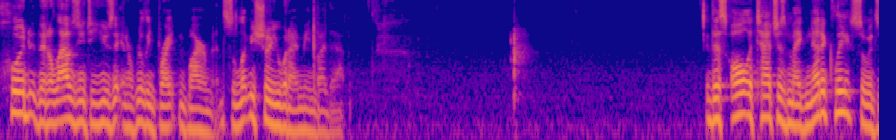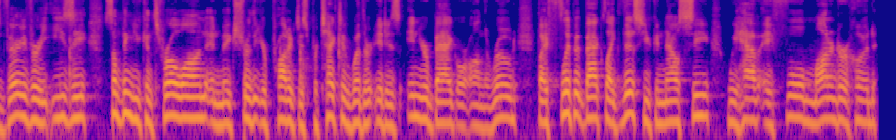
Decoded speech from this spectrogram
hood that allows you to use it in a really bright environment. So let me show you what I mean by that. This all attaches magnetically, so it's very, very easy. Something you can throw on and make sure that your product is protected, whether it is in your bag or on the road. If I flip it back like this, you can now see we have a full monitor hood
